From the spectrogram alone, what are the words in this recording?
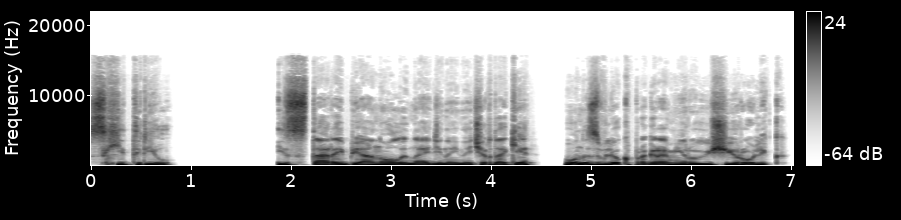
схитрил. Из старой пианолы, найденной на чердаке, он извлек программирующий ролик.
